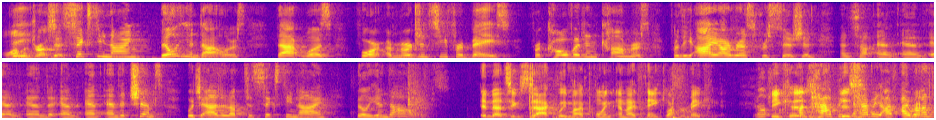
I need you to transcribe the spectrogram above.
Oh, I'm the- addressing. the sixty-nine billion dollars that was for emergency for base, for COVID and commerce, for the IRS rescission, and so, and, and, and, and, and, and, and the chimps, which added up to sixty-nine billion dollars. And that's exactly my point, and I thank you for making it. Because I'm happy, this- happy, I, I Right. want,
